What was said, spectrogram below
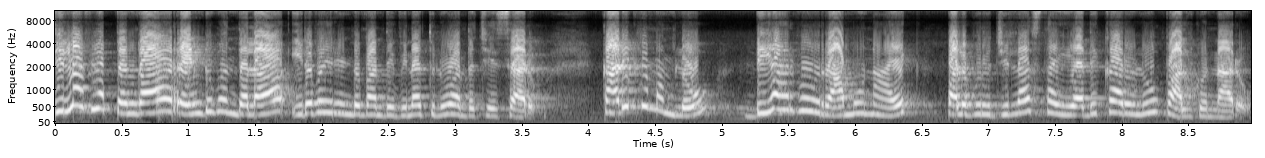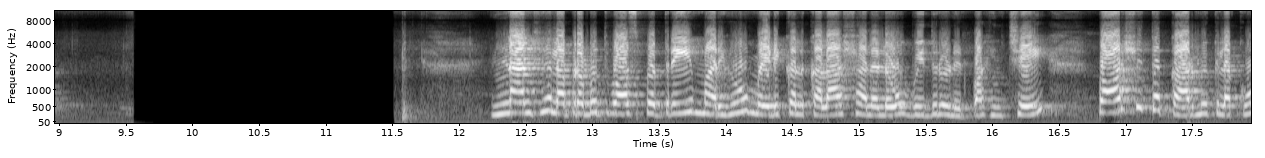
జిల్లా వ్యాప్తంగా రెండు వందల ఇరవై రెండు మంది వినతులు అందజేశారు కార్యక్రమంలో డిఆర్ఓ రాము నాయక్ పలువురు జిల్లా స్థాయి అధికారులు పాల్గొన్నారు. నంద్యాల ప్రభుత్వ ఆసుపత్రి మరియు మెడికల్ కళాశాలలో విధులు నిర్వహించే పారిశుద్ధ కార్మికులకు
